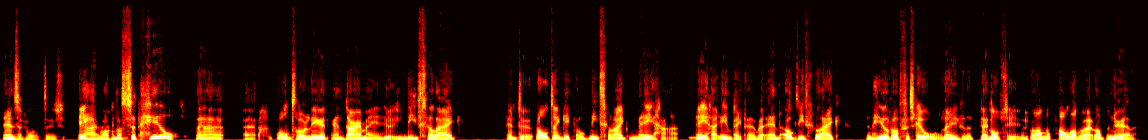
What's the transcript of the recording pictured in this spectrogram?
enzovoort. Dus ik ja, dat ze het heel gecontroleerd en daarmee dus niet gelijk en vooral denk ik ook niet gelijk mega, mega impact hebben. En ook niet gelijk een heel groot verschil opleveren ten opzichte van, van wat, we, wat we nu hebben.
